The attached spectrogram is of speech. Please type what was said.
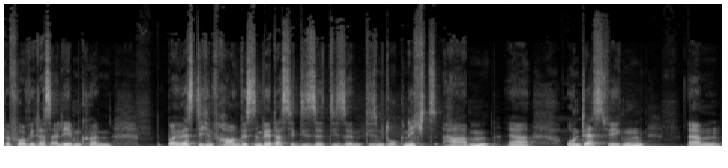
bevor wir das erleben können. Bei westlichen Frauen wissen wir, dass sie diese, diese, diesen Druck nicht haben. Ja? Und deswegen ähm,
